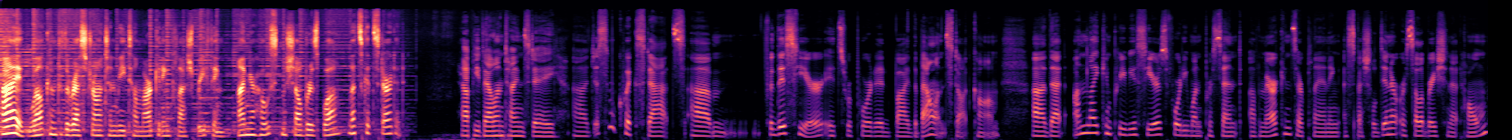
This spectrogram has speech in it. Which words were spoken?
Hi, welcome to the Restaurant and Retail Marketing Flash Briefing. I'm your host, Michelle Brisbois. Let's get started. Happy Valentine's Day. Uh, just some quick stats. Um, for this year, it's reported by thebalance.com uh, that unlike in previous years, 41% of Americans are planning a special dinner or celebration at home.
